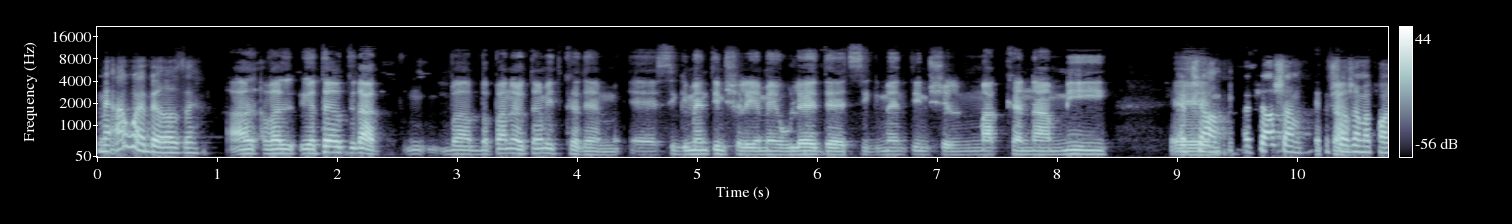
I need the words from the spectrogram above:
מהוואבר הזה. אבל יותר, את יודעת, בפן היותר מתקדם, אה, סיגמנטים של ימי הולדת, סיגמנטים של מה קנה מי. אה, אפשר, אפשר שם, אפשר שם הכל.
